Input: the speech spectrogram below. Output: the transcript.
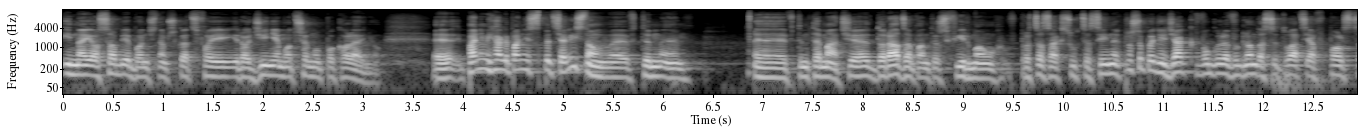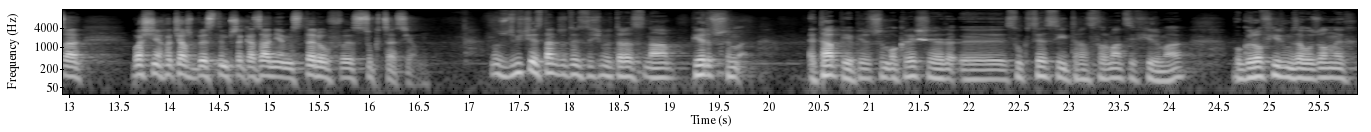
innej osobie, bądź na przykład swojej rodzinie, młodszemu pokoleniu. E, Panie Michale, Pan jest specjalistą e, w tym, e, w tym temacie. Doradza Pan też firmom w procesach sukcesyjnych. Proszę powiedzieć, jak w ogóle wygląda sytuacja w Polsce właśnie chociażby z tym przekazaniem sterów z sukcesją? No rzeczywiście jest tak, że to jesteśmy teraz na pierwszym etapie, pierwszym okresie sukcesji i transformacji w firmach, bo gro firm założonych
